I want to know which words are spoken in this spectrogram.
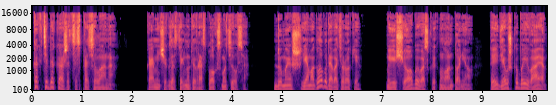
«Как тебе кажется?» — спросила она. Каменщик, застегнутый врасплох, смутился. «Думаешь, я могла бы давать уроки?» «Еще бы!» — воскликнул Антонио. «Ты девушка боевая».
